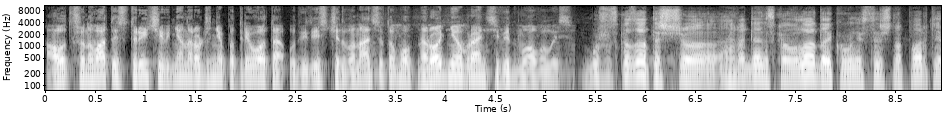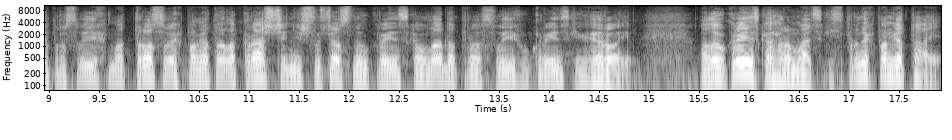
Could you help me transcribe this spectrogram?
А от вшанувати сторіччя від дня народження патріота у 2012-му народні обранці відмовились. Мушу сказати, що радянська влада і комуністична партія про своїх матросових пам'ятала краще, ніж сучасна українська влада про своїх українських героїв. Але українська громадськість про них пам'ятає.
